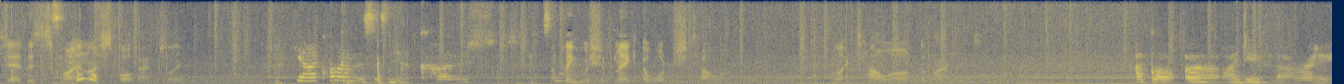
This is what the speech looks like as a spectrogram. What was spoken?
So yeah, this is quite a nice spot actually. Yeah, I quite like this. It's near the coast. It's I think we should make a watchtower. Like tower the land. I've got an idea for that already.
